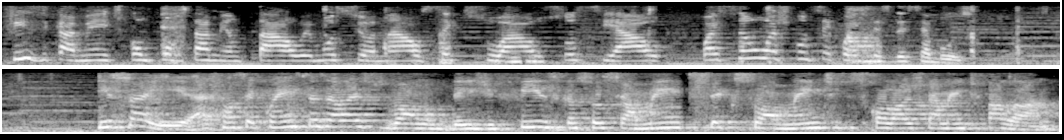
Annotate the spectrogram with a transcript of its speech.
fisicamente, comportamental, emocional, sexual, social? Quais são as consequências desse abuso? Isso aí, as consequências elas vão desde física, socialmente, sexualmente, psicologicamente falando.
